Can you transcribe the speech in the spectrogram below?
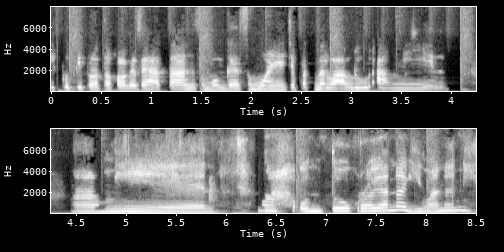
ikuti protokol kesehatan, semoga semuanya cepat berlalu. Amin. Amin. Nah, untuk Royana gimana nih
